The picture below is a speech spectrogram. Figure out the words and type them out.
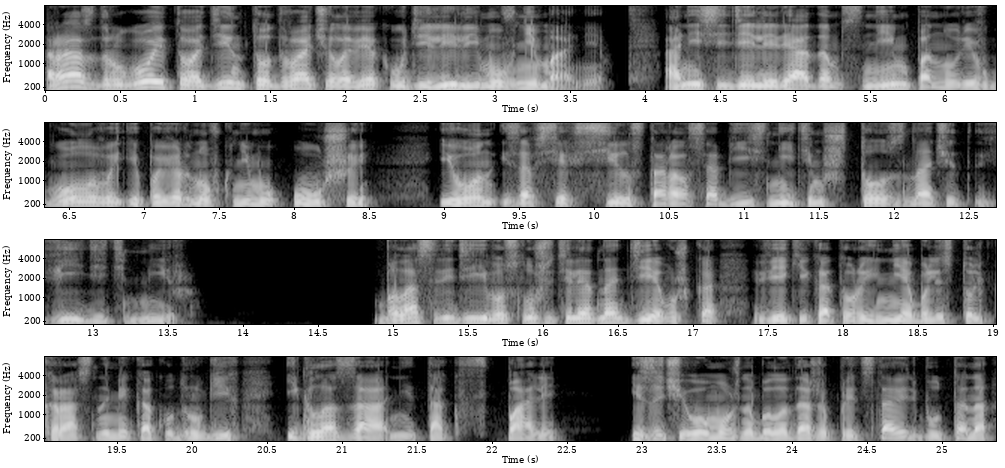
Раз-другой то один, то два человека уделили ему внимание. Они сидели рядом с ним, понурив головы и повернув к нему уши, и он изо всех сил старался объяснить им, что значит «видеть мир». Была среди его слушателей одна девушка, веки которой не были столь красными, как у других, и глаза не так впали, из-за чего можно было даже представить, будто она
